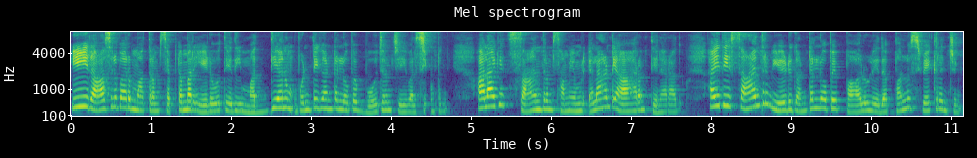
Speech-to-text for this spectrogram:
ఈ రాశుల వారు మాత్రం సెప్టెంబర్ ఏడవ తేదీ మధ్యాహ్నం ఒంటి గంటలోపే భోజనం చేయవలసి ఉంటుంది. అలాగే సాయంత్రం సమయంలో ఎలాంటి ఆహారం తినరాదు. అయితే సాయంత్రం ఏడు గంటల్లోపే పాలు లేదా పనులు స్వీకరించండి.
